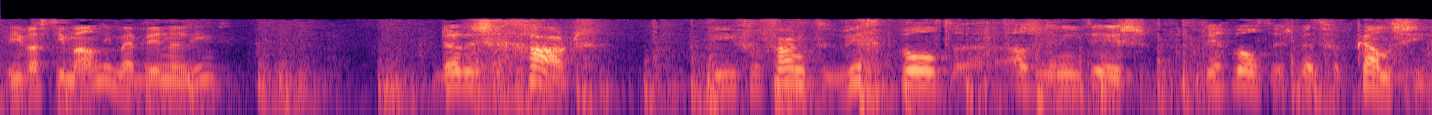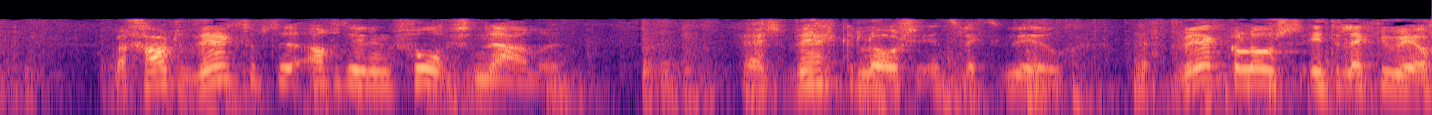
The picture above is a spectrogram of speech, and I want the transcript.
Wie was die man die mij binnenliet? Dat is Goud. Die vervangt Wichtbold als hij er niet is. Wichtbold is met vakantie. Maar Goud werkt op de afdeling volksnamen. Hij is werkeloos intellectueel. Werkeloos intellectueel.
